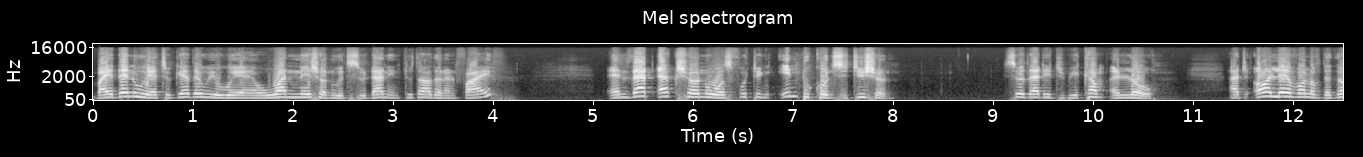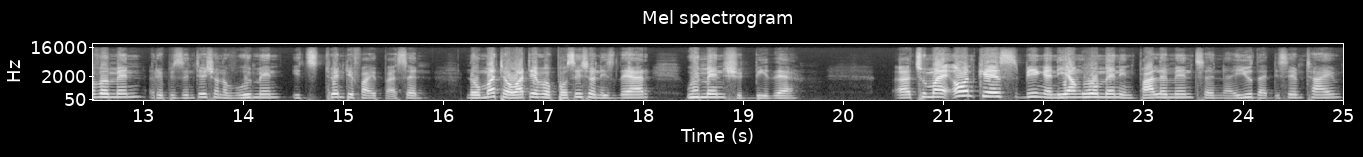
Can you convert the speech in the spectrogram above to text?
By then we were together, we were one nation with Sudan in 2005. And that action was putting into constitution so that it become a law. At all level of the government, representation of women, it's 25%. No matter whatever position is there, women should be there. Uh, to my own case, being a young woman in parliament and a youth at the same time,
